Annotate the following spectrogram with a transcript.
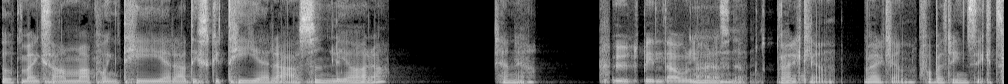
uppmärksamma, poängtera, diskutera, synliggöra. Känner jag. Utbilda och lära sig. Mm. Verkligen, verkligen. Få bättre insikt.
